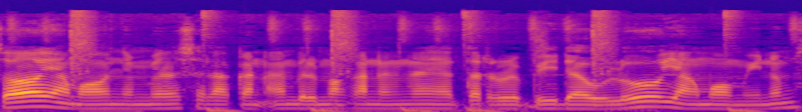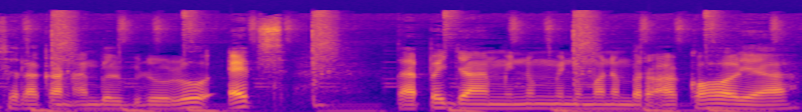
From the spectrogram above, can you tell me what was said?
So, yang mau nyemil silahkan ambil makanannya terlebih dahulu. Yang mau minum silahkan ambil dulu. Eits, tapi jangan minum minuman yang beralkohol ya.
